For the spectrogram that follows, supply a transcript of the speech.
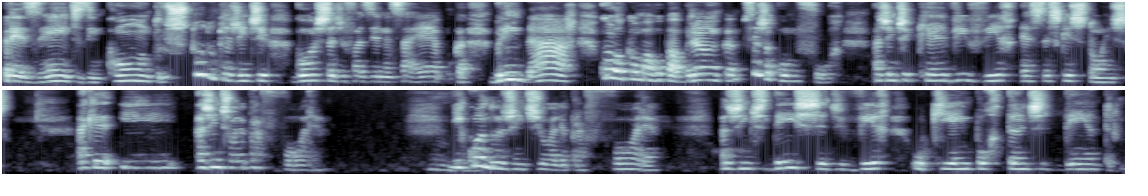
presentes, encontros, tudo que a gente gosta de fazer nessa época, brindar, colocar uma roupa branca, seja como for. A gente quer viver essas questões. E a gente olha para fora. E uhum. quando a gente olha para fora, a gente deixa de ver o que é importante dentro.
